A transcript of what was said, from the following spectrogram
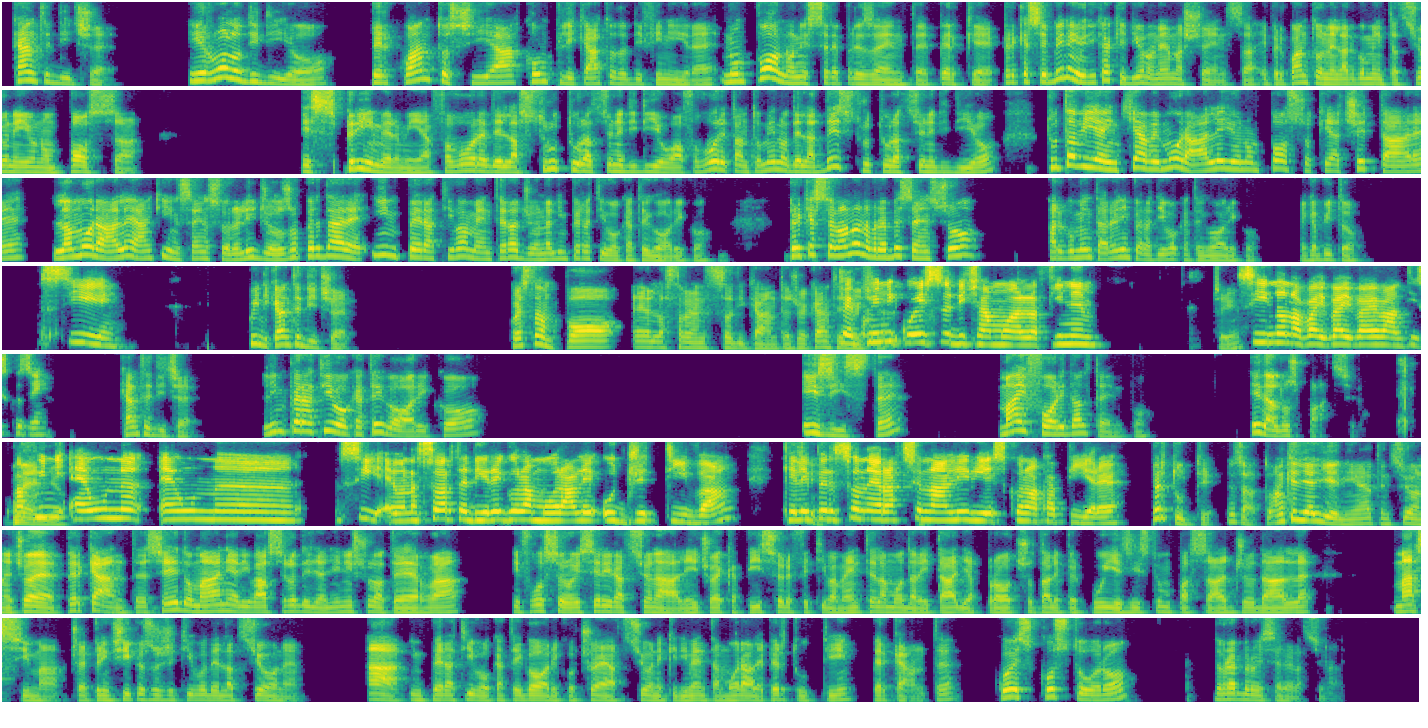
Kant dice, il ruolo di Dio, per quanto sia complicato da definire, non può non essere presente. Perché? Perché sebbene io dica che Dio non è una scienza, e per quanto nell'argomentazione io non possa esprimermi a favore della strutturazione di Dio a favore tantomeno della destrutturazione di Dio, tuttavia in chiave morale io non posso che accettare la morale anche in senso religioso per dare imperativamente ragione all'imperativo categorico. Perché se no non avrebbe senso argomentare l'imperativo categorico. Hai capito? Sì. Quindi Kant dice, questa un po' è la stranezza di Kant, cioè Kant cioè, dice... quindi questo diciamo alla fine sì. Sì, no, no, vai, vai, vai avanti, scusi. Kant dice, l'imperativo categorico esiste, ma è fuori dal tempo e dallo spazio. ma meglio, quindi è un, è un, sì, è una sorta di regola morale oggettiva che sì. le persone razionali riescono a capire. Per tutti, esatto. Anche gli alieni, eh, attenzione. Cioè, per Kant, se domani arrivassero degli alieni sulla Terra e fossero esseri razionali, cioè capissero effettivamente la modalità di approccio tale per cui esiste un passaggio dal massima, cioè principio soggettivo dell'azione, a imperativo categorico, cioè azione che diventa morale per tutti, per Kant, quest- costoro dovrebbero essere razionali.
